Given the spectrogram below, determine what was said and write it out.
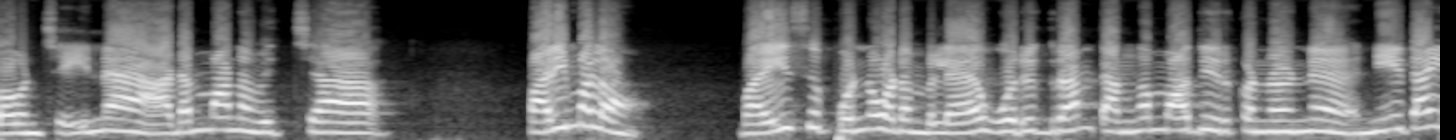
பவுன் செயினை அடமானம் வச்சா பரிமளம். வயசு பொண்ணு உடம்புல ஒரு கிராம் தங்கமாவது இருக்கணும்னு நீ தான்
